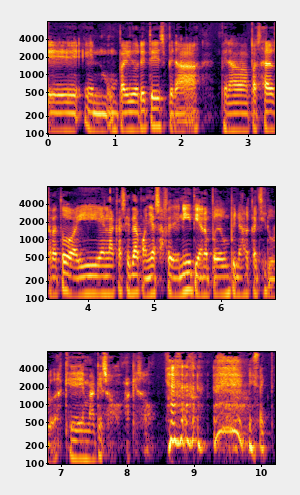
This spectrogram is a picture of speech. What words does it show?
eh, en un parell d'horetes per a, per a passar el rato ahí en la caseta quan ja s'ha fet de nit i ja no podeu empinar el catxirulo. És que ma que sou, ma que sou. Exacte.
